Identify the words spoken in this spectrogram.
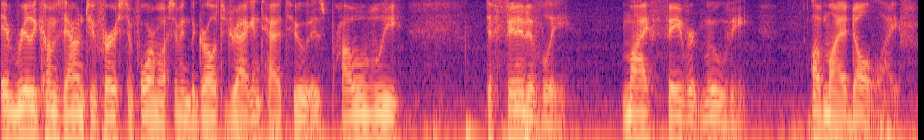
it really comes down to first and foremost. I mean, the Girl the Dragon Tattoo is probably, definitively, my favorite movie of my adult life.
